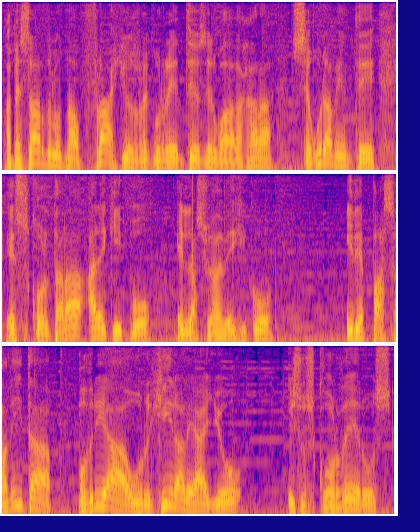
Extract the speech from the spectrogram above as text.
a pesar de los naufragios recurrentes del Guadalajara, seguramente escoltará al equipo en la Ciudad de México y de pasadita podría urgir a Leayo y sus corderos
